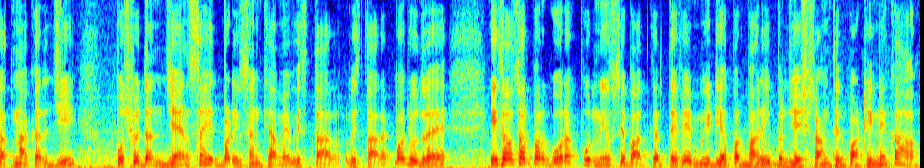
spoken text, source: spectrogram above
रत्नाकर जी पुष्पदन जैन सहित बड़ी संख्या में विस्तार, विस्तारक मौजूद रहे। इस अवसर पर गोरखपुर न्यूज़ से बात करते हुए मीडिया प्रभारी ब्रजेश राम त्रिपाठी ने कहा।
